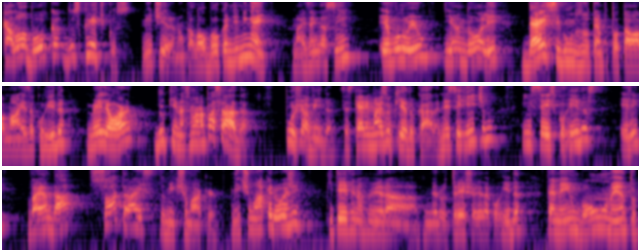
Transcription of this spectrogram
calou a boca dos críticos. Mentira, não calou a boca de ninguém, mas ainda assim evoluiu e andou ali 10 segundos no tempo total a mais da corrida, melhor do que na semana passada. Puxa vida, vocês querem mais o que do cara? Nesse ritmo, em seis corridas, ele vai andar só atrás do Mick Schumacher. Mick Schumacher hoje, que teve no primeiro trecho da corrida, também um bom momento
